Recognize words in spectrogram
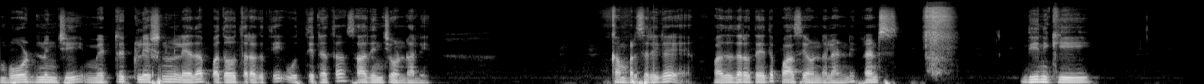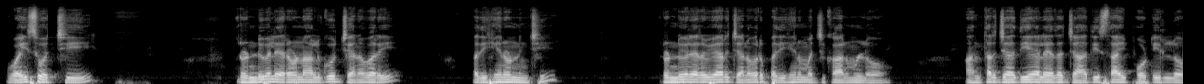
బోర్డు నుంచి మెట్రికులేషన్ లేదా పదవ తరగతి ఉత్తీర్ణత సాధించి ఉండాలి. కంపల్సరీగా పదో తరగతి అయితే పాస్ అయి ఉండాలండి ఫ్రెండ్స్. దీనికి వయసు వచ్చి రెండు వేల ఇరవై నాలుగు జనవరి పదిహేను నుంచి రెండు వేల ఇరవై ఆరు జనవరి పదిహేను మధ్య కాలంలో అంతర్జాతీయ లేదా జాతీయ స్థాయి పోటీల్లో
